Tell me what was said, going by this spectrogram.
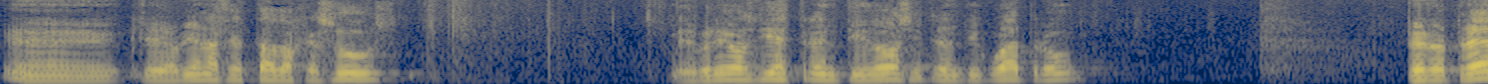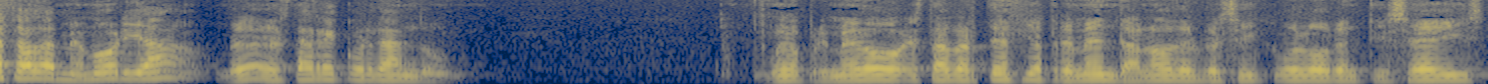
eh, que habían aceptado a Jesús. Hebreos 10, 32 y 34. Pero traed a la memoria, está recordando, bueno, primero esta advertencia tremenda, ¿no? Del versículo 26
